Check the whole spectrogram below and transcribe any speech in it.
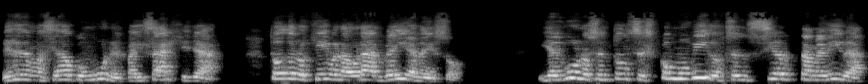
Era demasiado común el paisaje ya. Todos los que iban a orar veían eso. Y algunos entonces, conmovidos en cierta medida,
